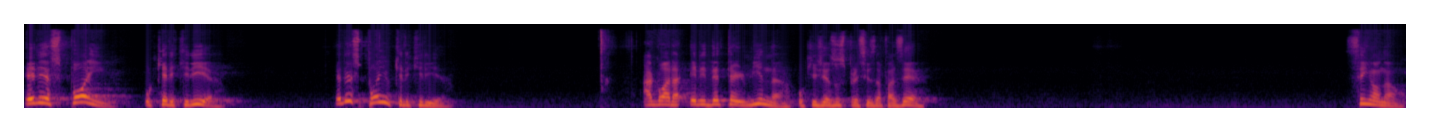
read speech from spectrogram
Ele expõe o que ele queria. Ele expõe o que ele queria. Agora, ele determina o que Jesus precisa fazer? Sim ou não?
